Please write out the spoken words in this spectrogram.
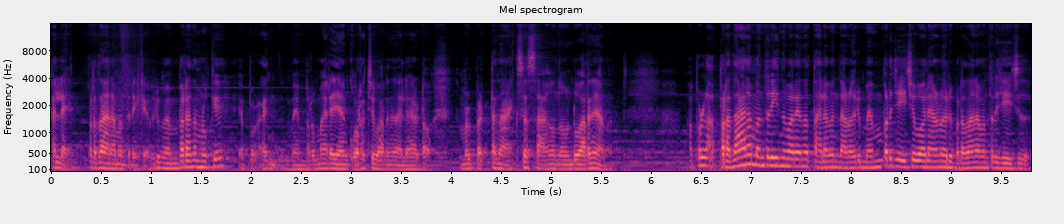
അല്ലേ? പ്രധാനമന്ത്രിക്ക്. ഒരു മെമ്പറെ നമ്മൾക്ക് എപ്പോൾ മെമ്പർമാരെ ഞാൻ കുറച്ച് പറഞ്ഞതല്ല കേട്ടോ. നമ്മൾ പെട്ടെന്ന് ആക്സസ് ആകുന്നതുകൊണ്ട് പറഞ്ഞാണ് അപ്പോൾ പ്രധാനമന്ത്രി എന്ന് പറയുന്ന തലം എന്താണ്? ഒരു മെമ്പർ ജയിച്ച പോലെയാണ് ഒരു പ്രധാനമന്ത്രി ജയിച്ചത്.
